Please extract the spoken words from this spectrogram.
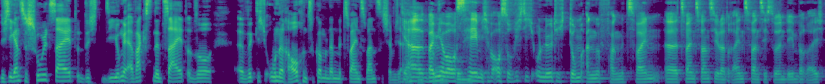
durch die ganze Schulzeit und durch die junge Erwachsenenzeit und so äh, wirklich ohne Rauchen zu kommen und dann mit 22 habe ich Ja, bei mir aber auch same. Ich habe auch so richtig unnötig dumm angefangen mit zwei, äh, 22 oder 23 so in dem Bereich.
